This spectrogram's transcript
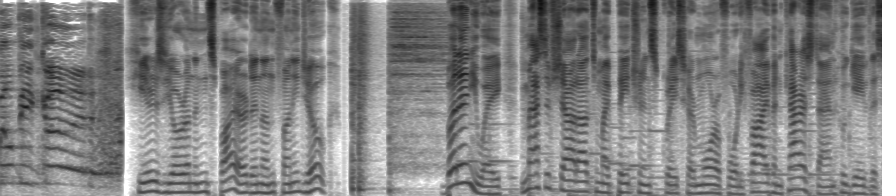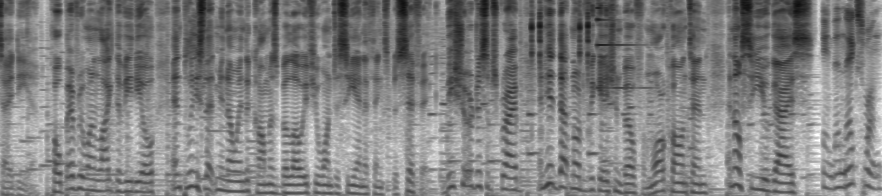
Will be good. Here's your uninspired and unfunny joke. But anyway, massive shout out to my patrons Grace Hermora45 and Karistan who gave this idea. Hope everyone liked the video and please let me know in the comments below if you want to see anything specific. Be sure to subscribe and hit that notification bell for more content and I'll see you guys in the next one.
